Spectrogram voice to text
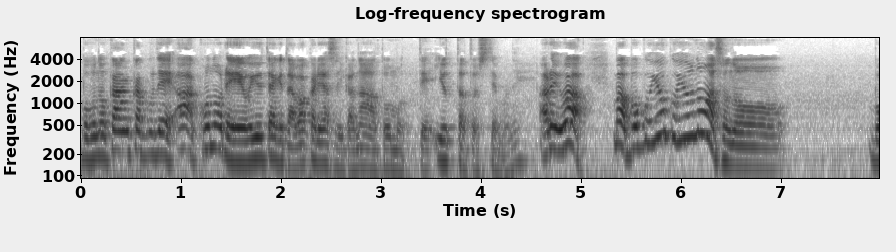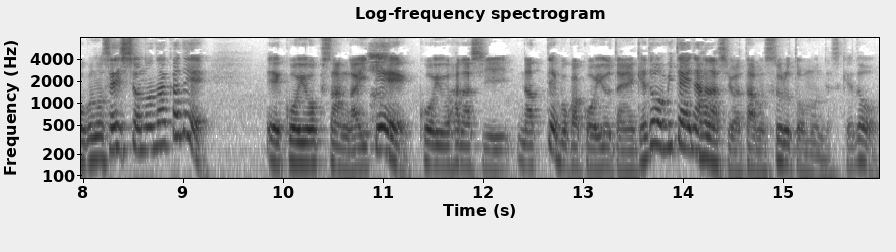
僕の感覚で、あこの例を言ってあげたら分かりやすいかなと思って言ったとしてもね。あるいは、まあ僕よく言うのは、その、僕のセッションの中で、えーこういう奥さんがいて、こういう話になって、僕はこう言うたんやけど、みたいな話は多分すると思うんですけど、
